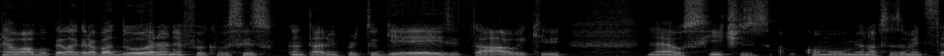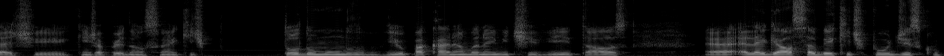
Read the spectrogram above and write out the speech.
é o álbum pela gravadora, né, foi o que vocês cantaram em português e tal, e que, né, os hits como o 1997, Quem Já Perdeu um Sonho aqui, tipo, todo mundo viu pra caramba na MTV e tal. É, é legal saber que, tipo, o disco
